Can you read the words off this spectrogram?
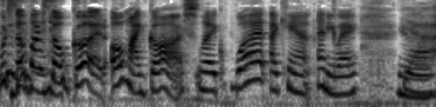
which so far is so good. Oh my gosh! Like what? I can't. Anyway, yeah.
